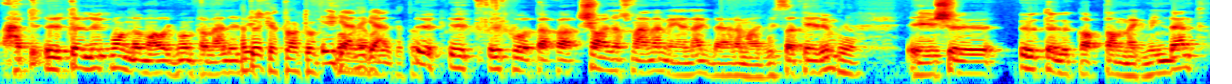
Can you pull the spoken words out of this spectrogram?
Hát tőlük mondom, ahogy mondtam előbb Hát is. őket tartott. Igen, igen. Őket ők, ők, ők voltak, a, sajnos már nem élnek, de erre majd visszatérünk. Ja. És őtőlük kaptam meg mindent,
